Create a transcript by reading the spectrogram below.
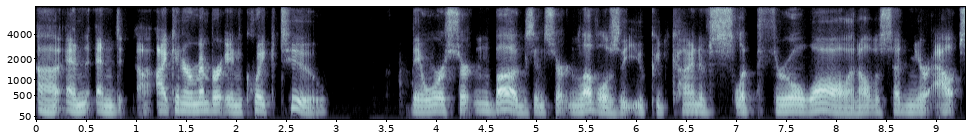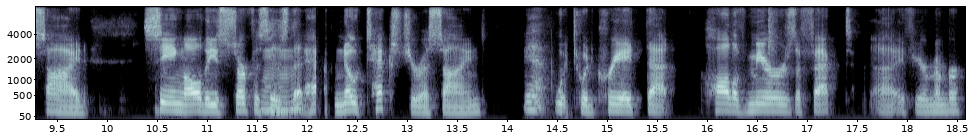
uh, and and I can remember in Quake Two, there were certain bugs in certain levels that you could kind of slip through a wall, and all of a sudden you're outside, seeing all these surfaces Mhm. that have no texture assigned, yeah. which would create that Hall of Mirrors effect, uh, if you remember.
